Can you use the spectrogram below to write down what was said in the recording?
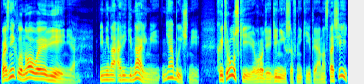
возникло новое веяние. Имена оригинальные, необычные. Хоть русские, вроде Денисов, Никиты, Анастасий,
